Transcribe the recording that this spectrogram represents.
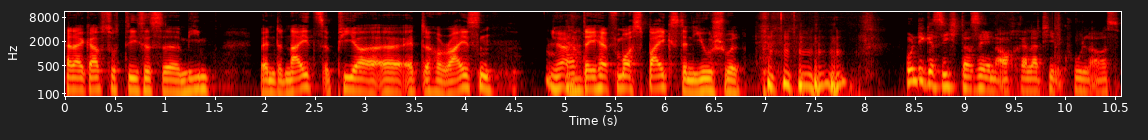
da gab es doch dieses äh, Meme when the knights appear uh, at the horizon, yeah. they have more spikes than usual. Und die Gesichter sehen auch relativ cool aus.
